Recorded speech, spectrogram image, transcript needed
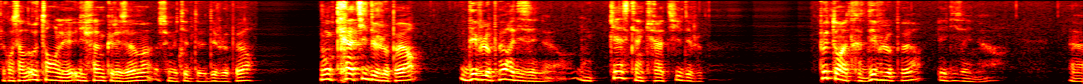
Ça concerne autant les, femmes que les hommes, ce métier de développeur. Donc, créatif développeur, développeur et designer. Donc, qu'est-ce qu'un créatif développeur? Peut-on être développeur et designer? Euh,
